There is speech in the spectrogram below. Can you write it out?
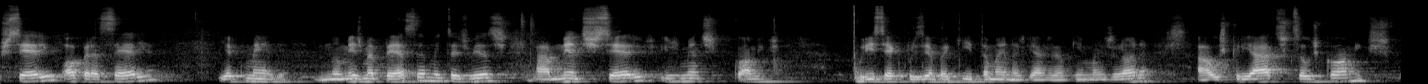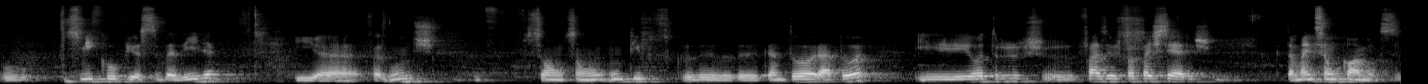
sério, ópera séria e a comédia. Na mesma peça, muitas vezes, há momentos sérios e os momentos cómicos. Por isso é que, por exemplo, aqui também nas Guerras de Alquim em Gerona, há os criados, que são os cómicos, o Semicúpio, a Cebadilha e a Fagundes, são, são um tipo de, de cantor, ator, e outros eh, fazem os papéis sérios, que também são cómicos,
